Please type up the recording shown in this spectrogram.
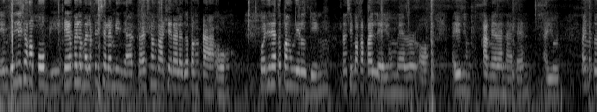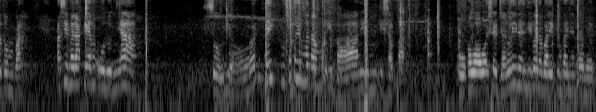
And ganyan siya kapogi, kaya pala malaki sa lamin niya, kasi siyang kasya talaga pang tao. Pwede na to pang welding, kasi makapal eh, yung mirror, oh. Ayun yung camera natin, ayun. Ay, natutumba. Kasi malaki ang ulo niya. So, yun. Ay, gusto ko yung mata mo iba, yung isa pa. O, kawawa siya dyan. Uy, hindi ko nabalik yung kanyang damit.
